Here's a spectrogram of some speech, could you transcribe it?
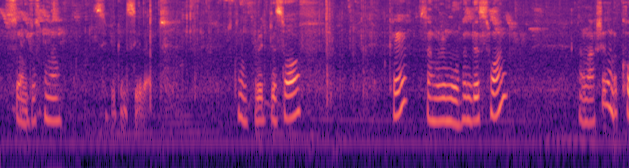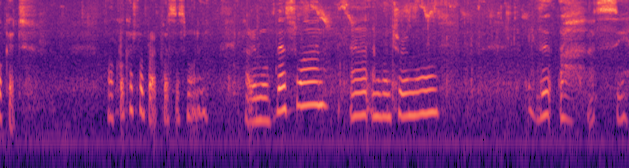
so I'm just gonna see if you can see that just gonna break this off okay so I'm removing this one I'm actually gonna cook it I'll cook it for breakfast this morning I remove this one and I'm going to remove the uh, let's see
